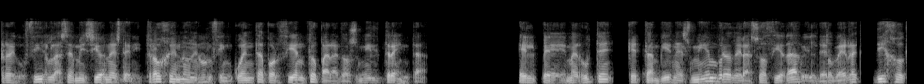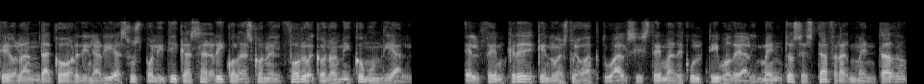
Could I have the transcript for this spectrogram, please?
Reducir las emisiones de nitrógeno en un 50% para 2030. El PM Rutte, que también es miembro de la Sociedad Bilderberg, dijo que Holanda coordinaría sus políticas agrícolas con el Foro Económico Mundial. El FEM cree que nuestro actual sistema de cultivo de alimentos está fragmentado,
